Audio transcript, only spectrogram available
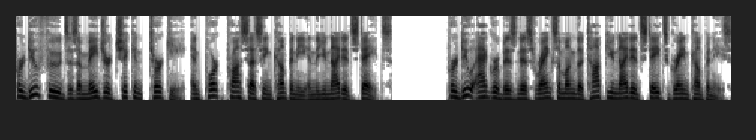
Perdue Foods is a major chicken, turkey, and pork processing company in the United States. Perdue Agribusiness ranks among the top United States grain companies.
